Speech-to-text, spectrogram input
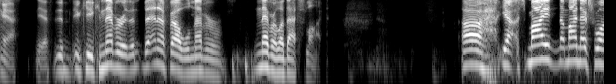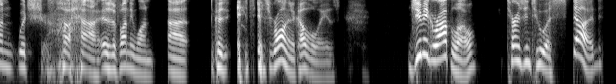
Yeah, yeah. You can never, the, the NFL will never, never let that slide. Uh yeah, my my next one, which uh, is a funny one, uh, because it's it's wrong in a couple ways. Jimmy Garoppolo turns into a stud,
